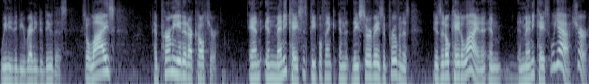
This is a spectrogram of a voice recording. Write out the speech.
we need to be ready to do this. So, lies have permeated our culture. And in many cases, people think, and these surveys have proven this, is it okay to lie? And in, in many cases, well, yeah, sure,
